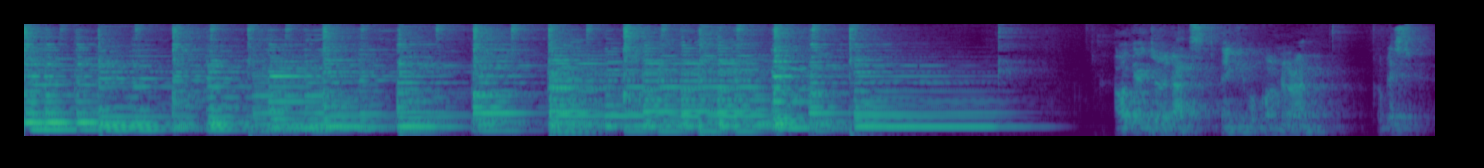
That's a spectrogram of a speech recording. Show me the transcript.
I hope you enjoyed that. Thank you for coming around. God bless you.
